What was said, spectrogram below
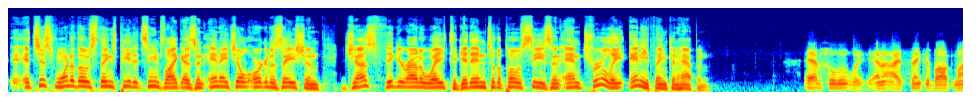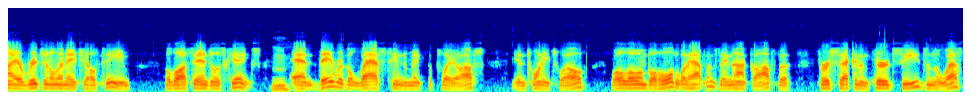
It's just one of those things, Pete, it seems like, as an NHL organization, just figure out a way to get into the postseason, and truly anything can happen. Absolutely. And I think about my original NHL team, the Los Angeles Kings. Hmm. And they were the last team to make the playoffs in 2012. Well, lo and behold, what happens? They knock off the first, second, and third seeds in the West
